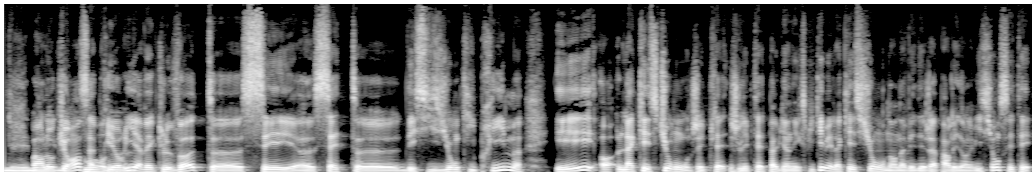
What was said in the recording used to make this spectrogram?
Mais, bah, en l'occurrence, a priori, avec le vote, euh, c'est euh, cette décision qui prime. Et oh, la question, je l'ai peut-être pas bien expliqué, mais la question, on en avait déjà parlé dans l'émission, c'était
